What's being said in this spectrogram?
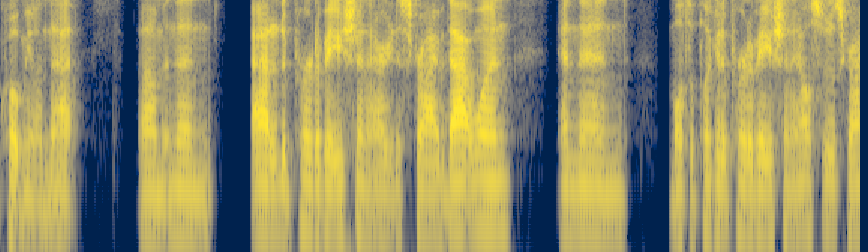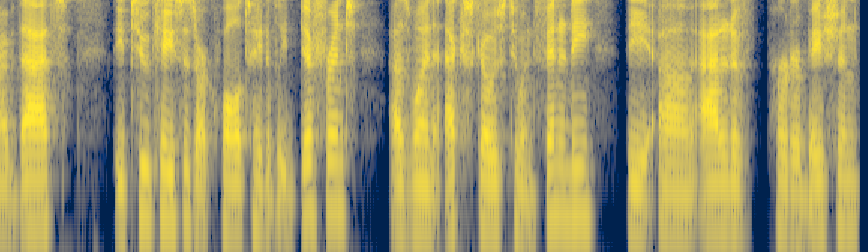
quote me on that. Um, and then additive perturbation I already described that one. And then multiplicative perturbation I also described that. The two cases are qualitatively different. As when x goes to infinity the um, additive perturbation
